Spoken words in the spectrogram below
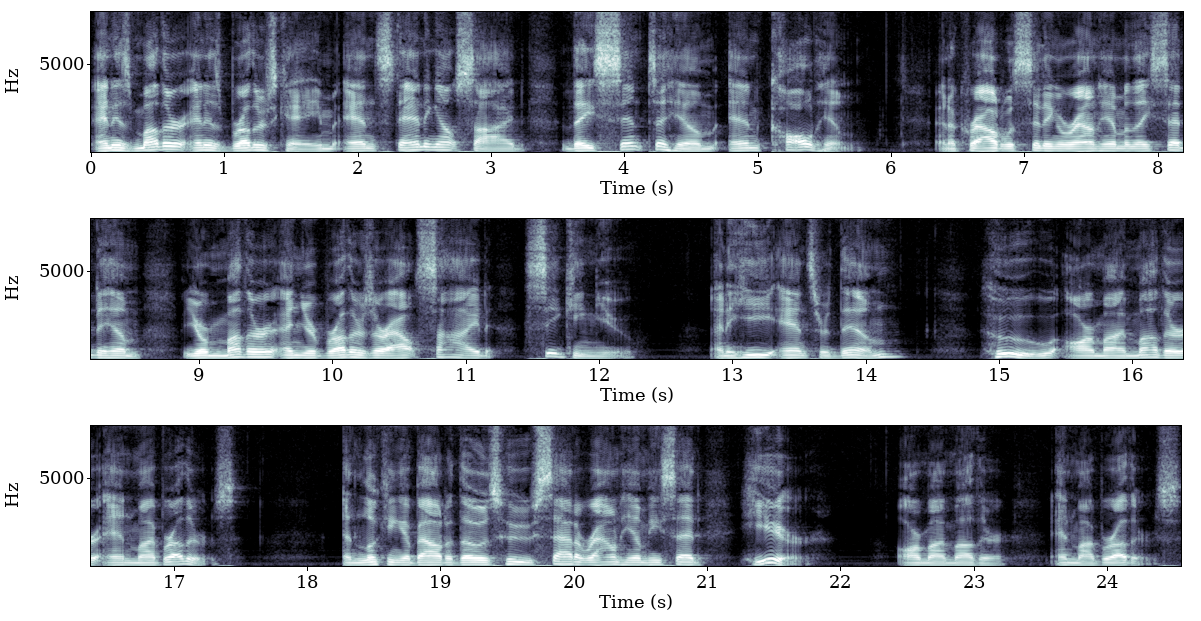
And his mother and his brothers came, and standing outside, they sent to him and called him. And a crowd was sitting around him, and they said to him, Your mother and your brothers are outside seeking you. And he answered them, Who are my mother and my brothers? And looking about at those who sat around him, he said, Here are my mother and my brothers.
